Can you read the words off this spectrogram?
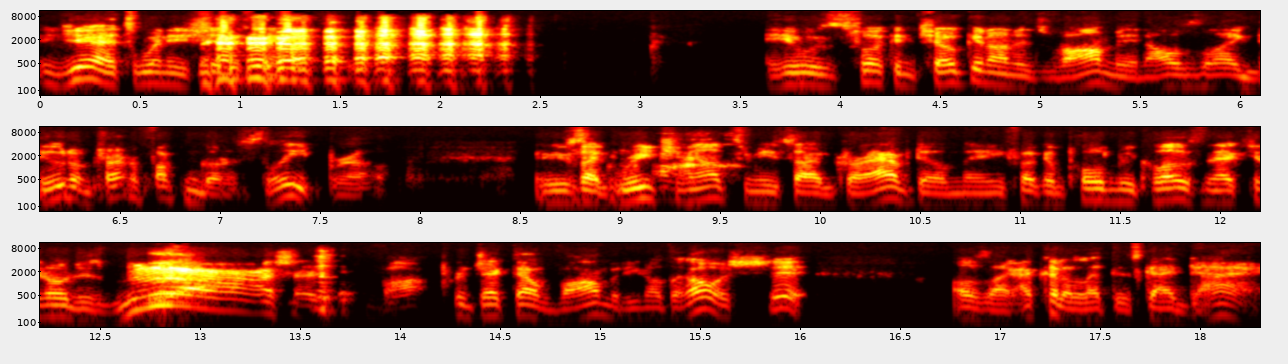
Yeah, it's when he shit his pants. He was fucking choking on his vomit. I was like, dude, I'm trying to fucking go to sleep, bro. And he was like reaching out to me, so I grabbed him and he fucking pulled me close. Next, you know, just blah, projectile vomiting. I was like, oh shit. I was like, I could have let this guy die.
